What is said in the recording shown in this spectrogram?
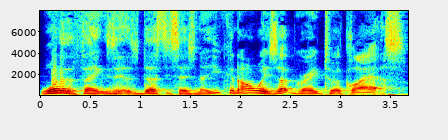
one of the things is dusty says now you can always upgrade to a class.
